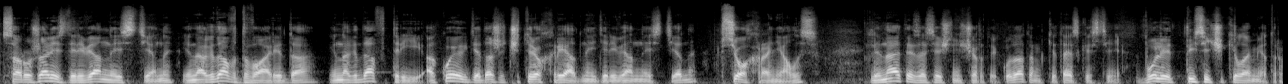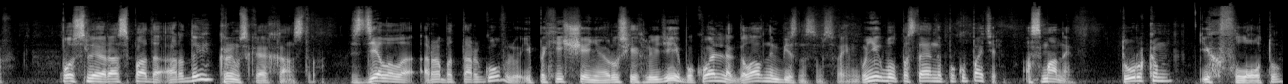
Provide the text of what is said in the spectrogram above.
сооружались деревянные стены, иногда в два ряда, иногда в три, а кое-где даже четырехрядные деревянные стены. Все охранялось. Длина этой засечной черты, куда там к китайской стене, более тысячи километров. После распада Орды Крымское ханство сделало работорговлю и похищение русских людей буквально главным бизнесом своим. У них был постоянный покупатель – османы. Туркам, их флоту,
